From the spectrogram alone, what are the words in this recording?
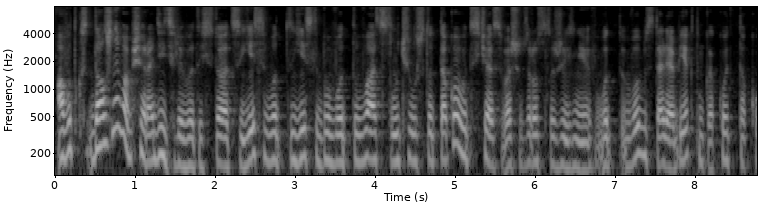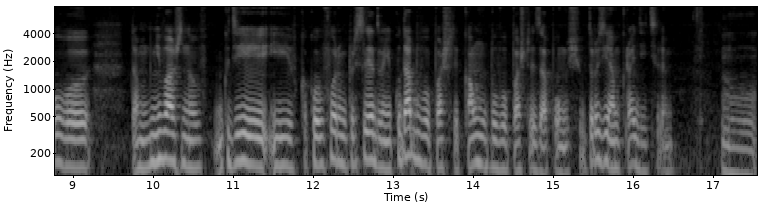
А вот должны вообще родители в этой ситуации, если вот, если бы вот у вас случилось что-то такое вот сейчас в вашей взрослой жизни, вот вы бы стали объектом какой-то такого, там, неважно где и в какой форме преследования, куда бы вы пошли, кому бы вы пошли за помощью, к друзьям, к родителям? Ну,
